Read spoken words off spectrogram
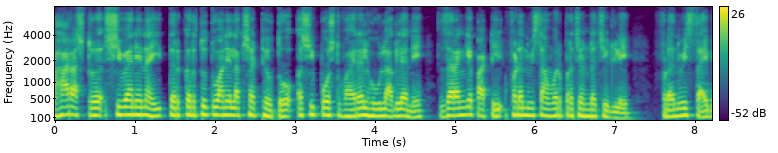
महाराष्ट्र शिव्याने नाही तर कर्तृत्वाने लक्षात ठेवतो अशी पोस्ट व्हायरल होऊ लागल्याने जरांगे पाटील फडणवीसांवर प्रचंड चिडले. फडणवीस साहेब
